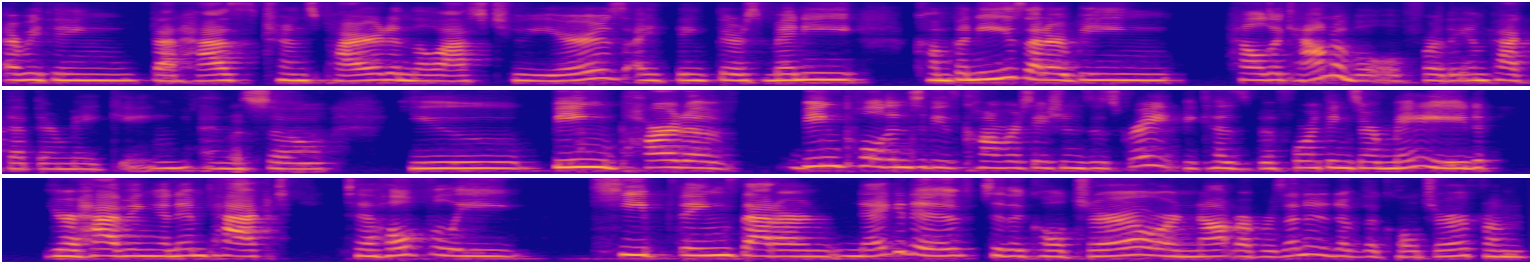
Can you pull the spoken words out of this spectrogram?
everything that has transpired in the last two years, I think there's many companies that are being held accountable for the impact that they're making. And so you being part of being pulled into these conversations is great because before things are made, you're having an impact to hopefully keep things that are negative to the culture or not representative of the culture from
